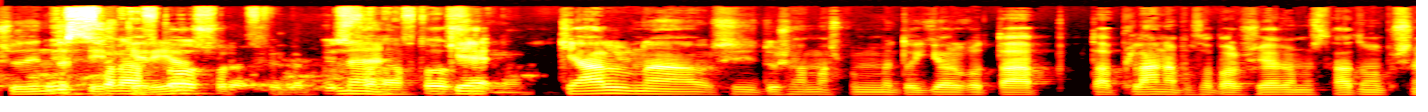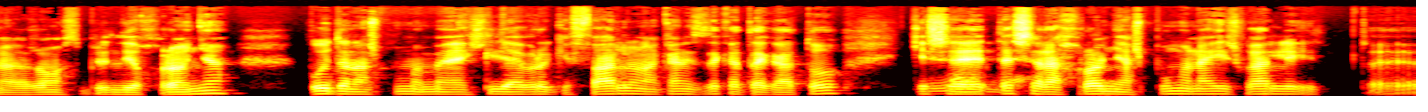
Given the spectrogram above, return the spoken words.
σου δίνει Πίστη αυτή η στον ευκαιρία. εαυτό σου, ρε φίλε. Πίστη Ναι, στον εαυτό σου. και, είναι. και άλλο να συζητούσαμε ας πούμε, με τον Γιώργο τα, τα πλάνα που θα παρουσιάζαμε στα άτομα που συνεργαζόμαστε πριν δύο χρόνια, που ήταν ας πούμε, με 1000 ευρώ κεφάλαιο να κάνεις 10% και σε Ναι, ναι. τέσσερα χρόνια ας πούμε, να έχεις βγάλει. Ε,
